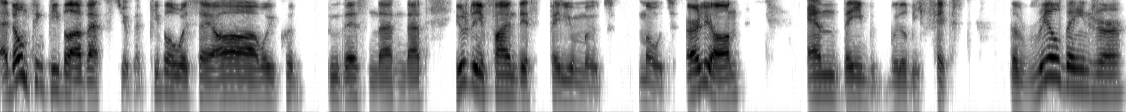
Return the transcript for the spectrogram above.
I don't think people are that stupid. People always say, oh, we could do this and that and that. Usually you find these failure modes, modes early on and they will be fixed. The real danger,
